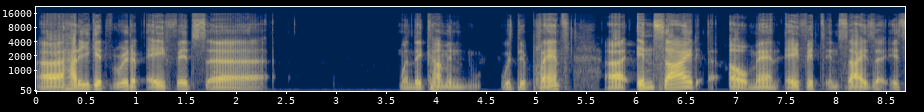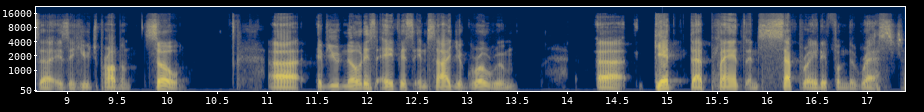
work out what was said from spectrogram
Uh, how do you get rid of aphids uh, when they come in with their plants? Uh, inside, oh man, aphids inside is a, is a, is a huge problem. So uh, if you notice aphids inside your grow room, uh, get that plant and separate it from the rest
